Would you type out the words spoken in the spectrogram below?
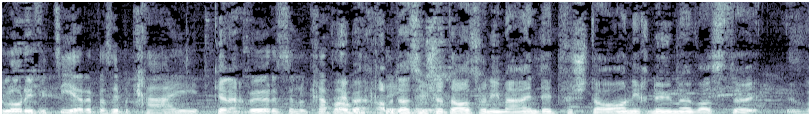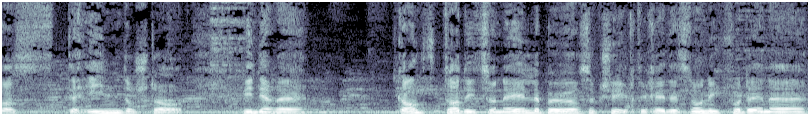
glorifizieren, dass eben keine Genau. Börsen und keine Banken Eben, aber das ist ja das, was ich meine. Dort verstehe ich nicht mehr, was, der, was dahinter steht. Bei einer ganz traditionellen Börsengeschichte. Ich rede jetzt noch nicht von diesen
